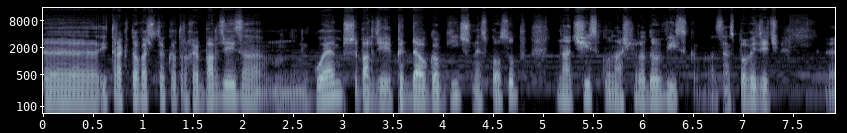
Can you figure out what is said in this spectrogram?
yy, i traktować tylko trochę bardziej za mm, głębszy, bardziej pedagogiczny sposób nacisku na środowisko. Zamiast powiedzieć, yy,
